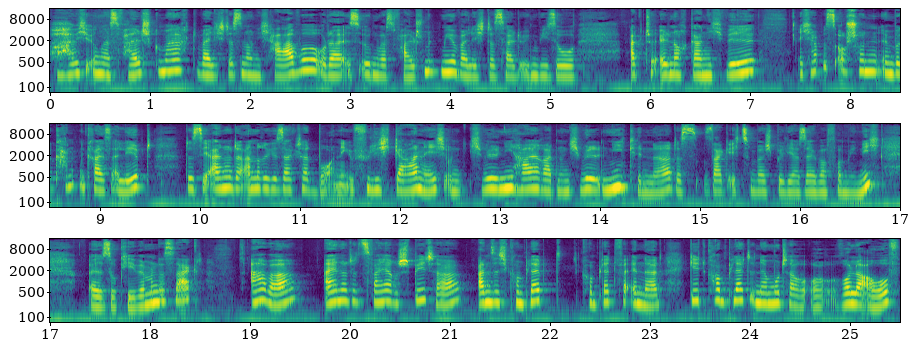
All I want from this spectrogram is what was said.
oh, habe ich irgendwas falsch gemacht, weil ich das noch nicht habe oder ist irgendwas falsch mit mir, weil ich das halt irgendwie so aktuell noch gar nicht will. Ich habe es auch schon im Bekanntenkreis erlebt, dass die eine oder andere gesagt hat, boah, nee, fühle ich gar nicht und ich will nie heiraten und ich will nie Kinder. Das sage ich zum Beispiel ja selber von mir nicht. Ist okay, wenn man das sagt. Aber ein oder zwei Jahre später an sich komplett, komplett verändert, geht komplett in der Mutterrolle auf.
